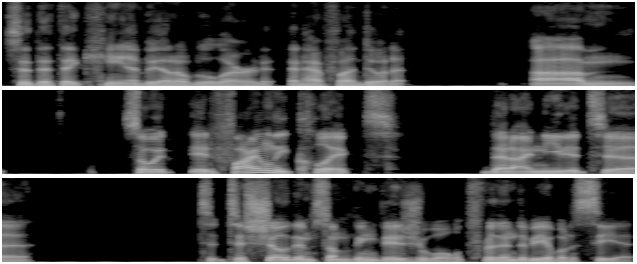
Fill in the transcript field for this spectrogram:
so that they can be able to learn and have fun doing it? Um, so it it finally clicked that I needed to to to show them something visual for them to be able to see it.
